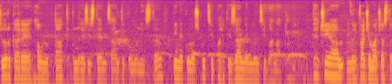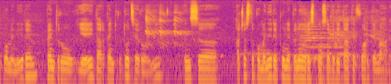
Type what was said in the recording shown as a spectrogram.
celor care au luptat în rezistența anticomunistă, binecunoscuții partizani din Munții Banatului. De aceea noi facem această pomenire pentru ei, dar pentru toți eroii, însă această pomenire pune pe noi o responsabilitate foarte mare.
